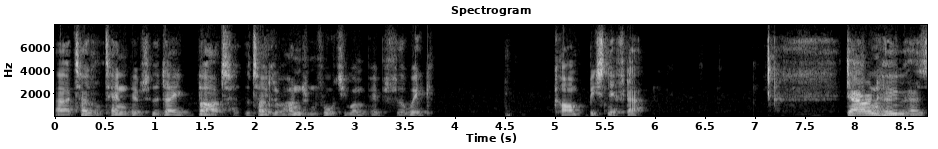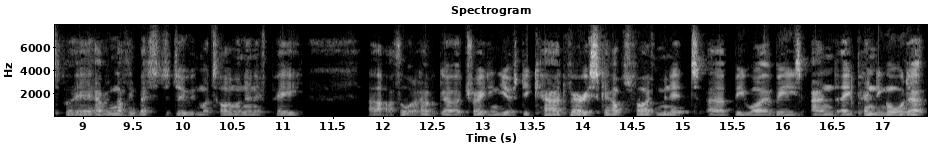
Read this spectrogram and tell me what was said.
Uh, total 10 pips for the day, but the total of 141 pips for the week can't be sniffed at. Darren, who has put here having nothing better to do with my time on NFP, uh, I thought I'd have a go at trading USD CAD, various scalps, five minute uh, BYOBs, and a pending order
